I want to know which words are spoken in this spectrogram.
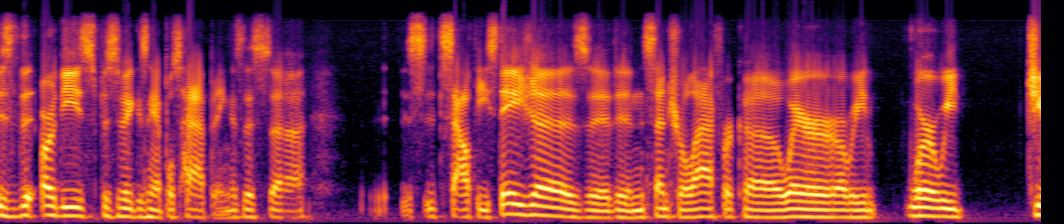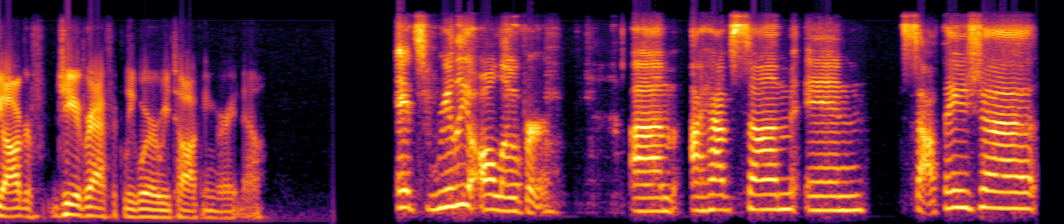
is the, are these specific examples happening? Is this uh, is it Southeast Asia? Is it in Central Africa? Where are we? Where are we? Geograph- geographically, where are we talking right now? It's really all over. Um, I have some in South Asia,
